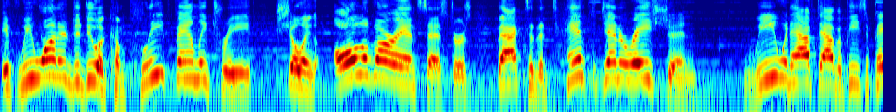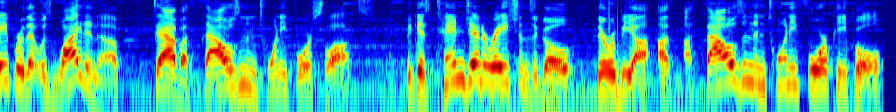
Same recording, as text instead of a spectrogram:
if we wanted to do a complete family tree showing all of our ancestors back to the 10th generation, we would have to have a piece of paper that was wide enough to have 1,024 slots. Because 10 generations ago, there would be a, a, 1,024 people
